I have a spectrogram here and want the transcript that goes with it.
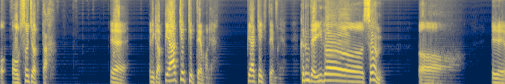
어, 없어졌다. 예. 그러니까 빼앗겼기 때문에. 빼앗겼기 때문에. 그런데 이것은, 어, 예,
